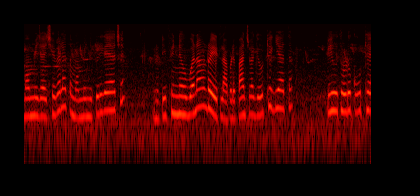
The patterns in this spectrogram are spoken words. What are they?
મમ્મી જાય છે વહેલા, તો મમ્મી નીકળી ગયા છે અને ટિફિનને એવું બનાવવાનું રહી એટલે આપણે પાંચ વાગે ઉઠી ગયા હતા. પીવું થોડુંક ઉઠે,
